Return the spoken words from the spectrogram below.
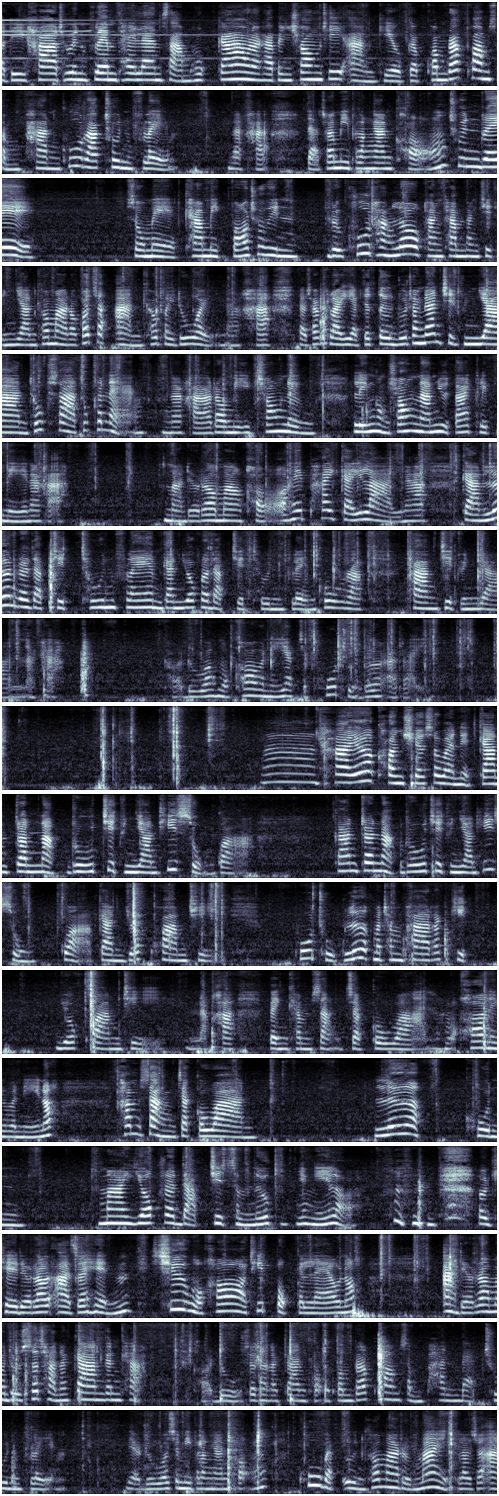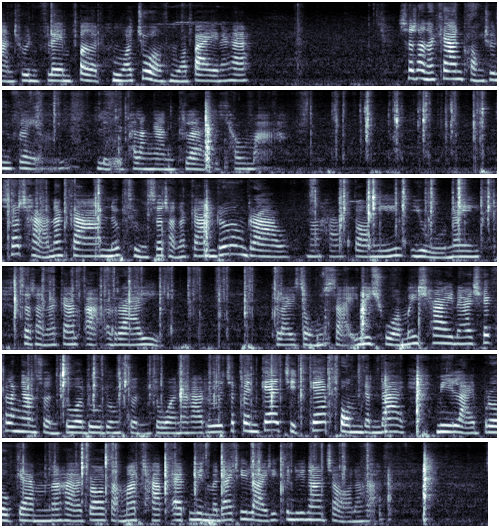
วัสดีค่ะ Twin Flame Thailand 369 นะคะ เป็นช่องที่อ่านเกี่ยวกับความรักความสัมพันธ์ คู่รัก Twin Flame นะคะ แต่ถ้ามีพลังงานของ Twin Ray Soulmate Karmic for Twin หรือคู่ทางโลกทางธรรมทางจิตวิญญาณเข้ามาเราก็จะอ่านเข้าไปด้วยนะคะ แต่ถ้าใครอยากจะตื่นรู้ทางด้านจิตวิญญาณ ทุกศาสตร์ทุกแขนงนะคะ เรามีอีกช่องหนึ่งลิงก์ของช่องนั้นอยู่ใต้คลิปนี้นะคะ มาเดี๋ยวเรามาขอให้ไพ่ไกด์ไลน์นะคะ การเลื่อนระดับจิตทูนเฟลมการยกระดับจิตทูนเฟลมคู่รักทางจิตวิญญาณนะคะ ขอดูว่าหัวข้อวันนี้อยากจะพูดถึงเรื่องอะไรอืม higher conscious awareness การตระหนักรู้จิตวิญญาณที่สูงกว่า การตระหนักรู้จิตวิญญาณที่สูงกว่า การยกความถี่ ผู้ถูกเลือกมาทำภารกิจ ยกความถี่นะคะ เป็นคำสั่งจักรวาลหัวข้อในวันนี้เนาะคำสั่งจักรวาล เลือกคุณมายกระดับจิตสำนึกอย่างนี้เหรอ โอเค เดี๋ยวเราอาจจะเห็นชื่อหัวข้อที่ปกกันแล้วเนาะอะเดี๋ยวเรามาดูสถานการณ์กันค่ะ ขอดูสถานการณ์ของความรักความสัมพันธ์แบบชุนเฟลมเดี๋ยวดูว่าจะมีพลังงานของ คู่แบบอื่นเข้ามาหรือไม่ เราจะอ่านทุนเฟลมเปิดหัวจั่วหัวไปนะคะ สถานการณ์ของทุนเฟลมหรือพลังงานใครเข้ามา สถานการณ์นึกถึงสถานการณ์เรื่องราวนะคะ ตอนนี้อยู่ในสถานการณ์อะไร ใครสงสัยไม่ชัวร์ไม่ใช่นะคะเช็คพลังงานส่วนตัวดูดวงส่วนตัวนะคะ หรือจะเป็นแก้จิตแก้ปมกันได้ มีหลายโปรแกรมนะคะ ก็สามารถทักแอดมินมาได้ที่ไลน์ที่ขึ้นที่หน้าจอนะคะ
